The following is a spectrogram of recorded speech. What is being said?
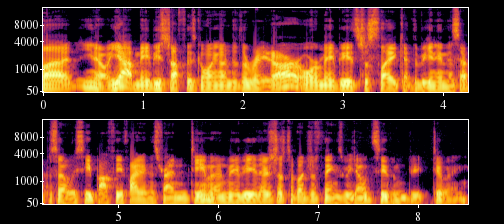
But, you know, yeah, maybe stuff is going under the radar, or maybe it's just like at the beginning of this episode, we see Buffy fighting this random demon. Maybe there's just a bunch of things we don't see them do- doing.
